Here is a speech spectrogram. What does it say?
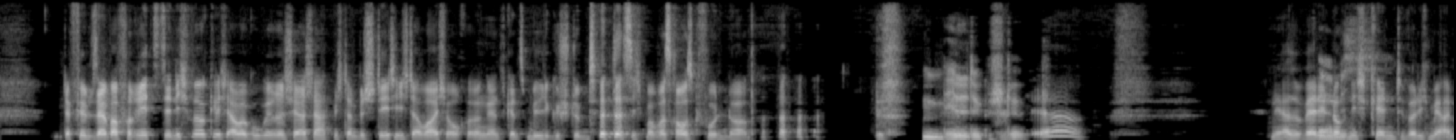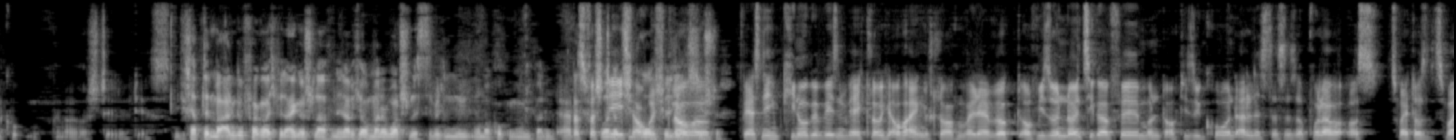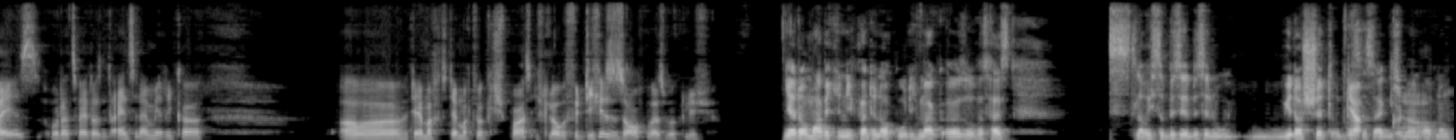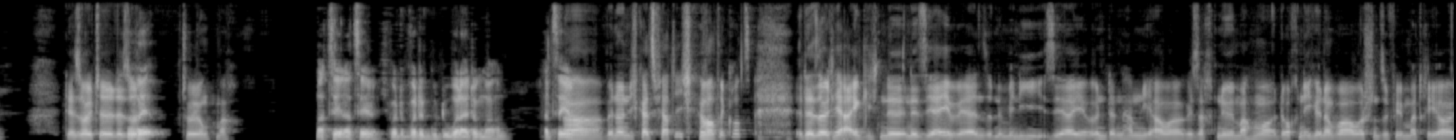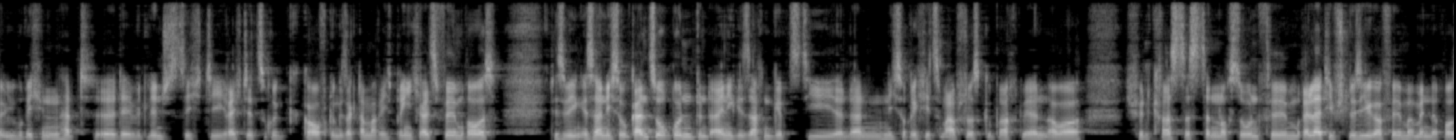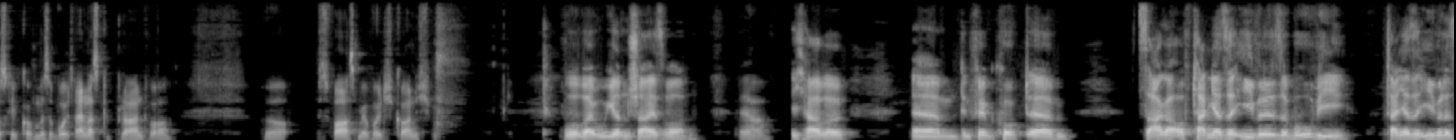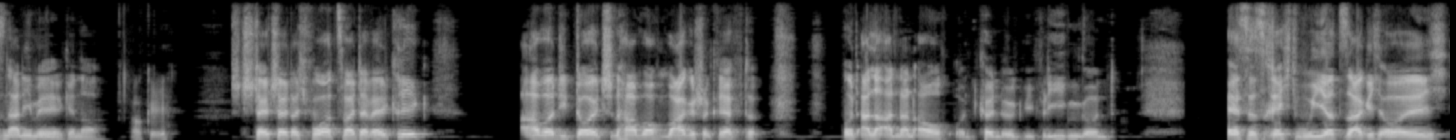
der Film selber verrät es dir nicht wirklich, aber Google-Recherche hat mich dann bestätigt. Da war ich auch äh, ganz, ganz milde gestimmt, dass ich mal was rausgefunden habe. Milde gestimmt. Ja. Nee, also wer den Ja, noch nicht- kennt, würde ich mir angucken an eurer Stelle. Ich habe den mal angefangen, aber ich bin eingeschlafen. Den habe ich auch auf meiner Watchlist. Ich will noch mal gucken irgendwann. ja, das verstehe ich auch. Ich glaube, wäre es nicht im Kino gewesen, wäre ich, glaube ich, auch eingeschlafen, weil der wirkt auch wie so ein 90er-Film und auch die Synchro und alles. Das ist, obwohl er aus 2002 ist oder 2001 in Amerika. Aber der macht, der macht wirklich Spaß. Ich glaube, für dich ist es auch was, wirklich. Ja, darum habe ich den. Ich fand den auch gut. Ich mag äh, so, was heißt, ist, glaube ich, so ein bisschen, bisschen weirder Shit und das Ja, ist eigentlich immer in genau. Ordnung. Der sollte, der So, soll, wer, Entschuldigung, mach. erzähl, erzähl. Ich wollte, wollte eine gute Überleitung machen. Erzähl. Ah, bin noch nicht ganz fertig. Warte kurz. Der sollte ja eigentlich eine, eine Serie werden, so eine Miniserie. Und dann haben die aber gesagt, nö, machen wir doch nicht. Und dann war aber schon so viel Material übrig. Und dann hat äh, David Lynch sich die Rechte zurückgekauft und gesagt, dann mache ich, bringe ich als Film raus. Deswegen ist er nicht so ganz so rund und einige Sachen gibt's, die dann nicht so richtig zum Abschluss gebracht werden. Aber ich finde krass, dass dann noch so ein Film, relativ schlüssiger Film am Ende rausgekommen ist, obwohl es anders geplant war. Ja, das war's. Mehr wollte ich gar nicht. Wo wir bei weirden Scheiß waren. Ja. Ich habe ähm, den Film geguckt, ähm, Saga of Tanya the Evil, the Movie. Tanya the Evil ist ein Anime, genau. Okay. Stellt, stellt euch vor, Zweiter Weltkrieg, aber die Deutschen haben auch magische Kräfte. Und alle anderen auch und können irgendwie fliegen und es ist recht weird, sage ich euch.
